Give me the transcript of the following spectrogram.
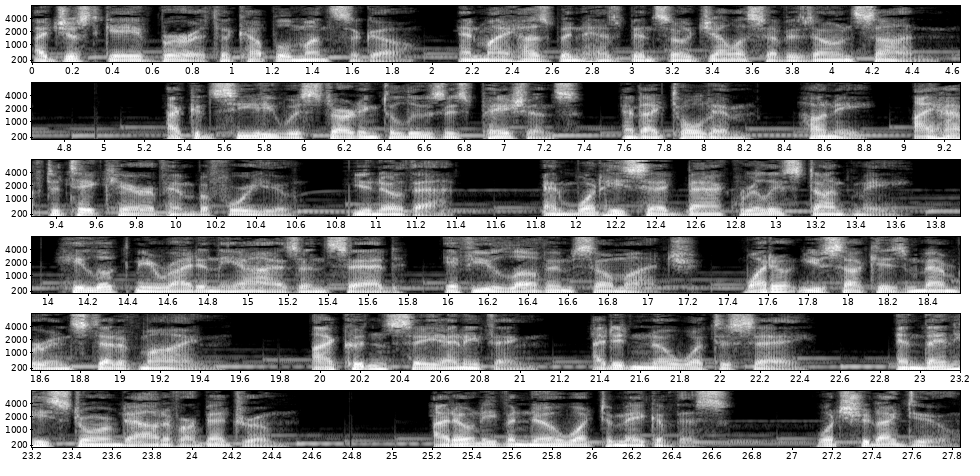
I just gave birth a couple months ago, and my husband has been so jealous of his own son. I could see he was starting to lose his patience, and I told him, Honey, I have to take care of him before you, you know that. And what he said back really stunned me. He looked me right in the eyes and said, if you love him so much, why don't you suck his member instead of mine? I couldn't say anything, I didn't know what to say. And then he stormed out of our bedroom. I don't even know what to make of this. What should I do?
